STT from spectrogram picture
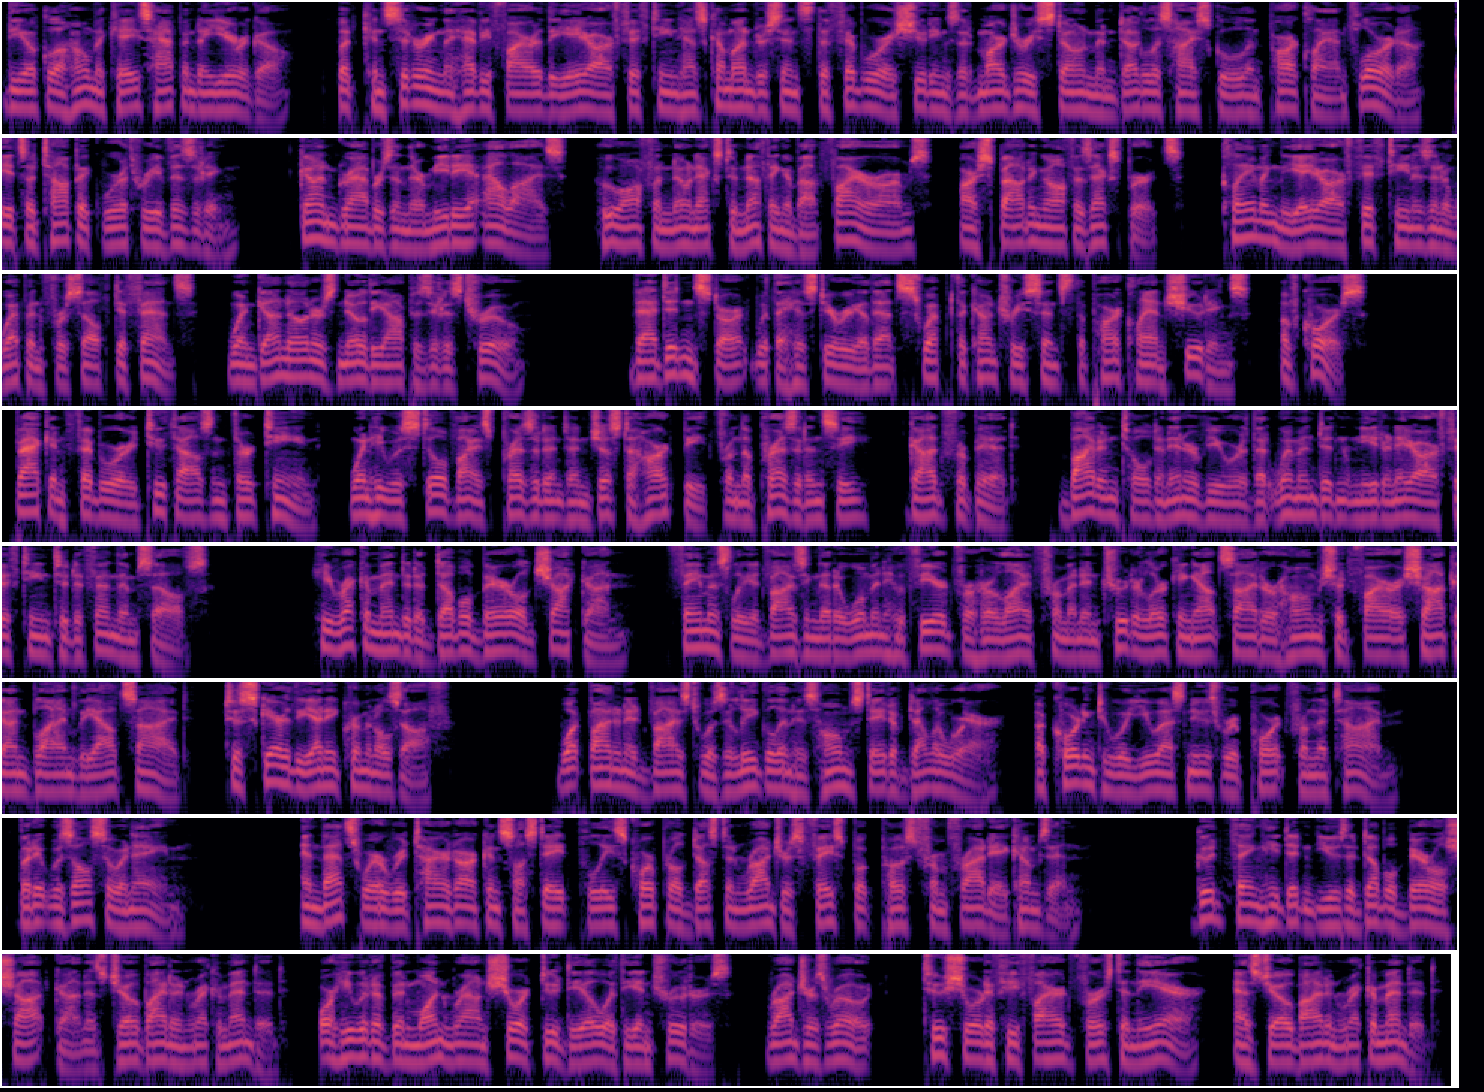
The Oklahoma case happened a year ago, but considering the heavy fire the AR-15 has come under since the February shootings at Marjory Stoneman Douglas High School in Parkland, Florida, it's a topic worth revisiting. Gun grabbers and their media allies, who often know next to nothing about firearms, are spouting off as experts, claiming the AR-15 isn't a weapon for self-defense, when gun owners know the opposite is true. That didn't start with the hysteria that swept the country since the Parkland shootings, of course. Back in February 2013, when he was still vice president and just a heartbeat from the presidency, God forbid, Biden told an interviewer that women didn't need an AR-15 to defend themselves. He recommended a double-barreled shotgun, famously advising that a woman who feared for her life from an intruder lurking outside her home should fire a shotgun blindly outside, to scare the any criminals off. What Biden advised was illegal in his home state of Delaware, according to a U.S. News report from the time. But it was also inane. And that's where retired Arkansas State Police Corporal Dustin Rogers' Facebook post from Friday comes in. Good thing he didn't use a double-barrel shotgun as Joe Biden recommended, or he would have been one round short to deal with the intruders, Rogers wrote, too short if he fired first in the air, as Joe Biden recommended.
